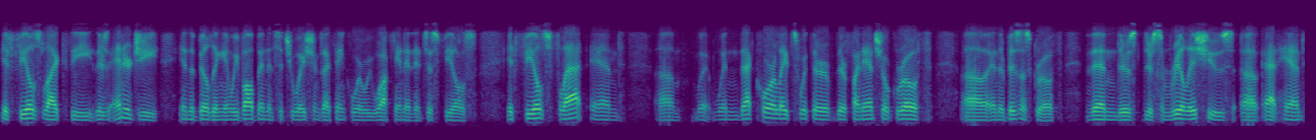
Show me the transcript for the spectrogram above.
it feels like the there's energy in the building and we've all been in situations I think where we walk in and it just feels it feels flat and um, when that correlates with their their financial growth uh, and their business growth, then there's there's some real issues uh, at hand.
